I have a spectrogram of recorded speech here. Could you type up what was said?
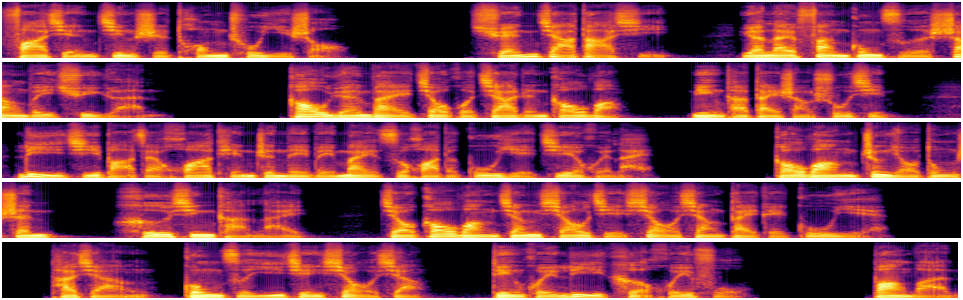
发现竟是同出一首，全家大喜。原来范公子尚未去远，高员外教过家人高望，命他带上书信，立即把在花田镇那位卖字画的姑爷接回来。高望正要动身，何心赶来，叫高望将小姐肖像带给姑爷。他想，公子一见肖像，定会立刻回府。傍晚，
